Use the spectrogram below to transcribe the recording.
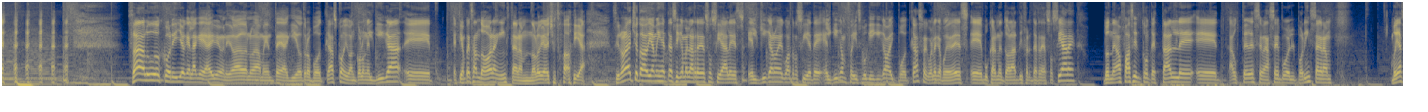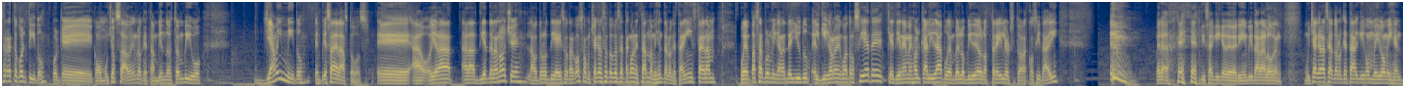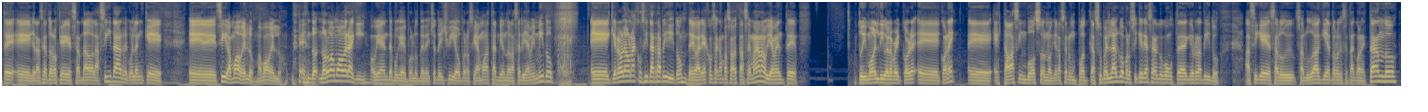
Saludos, Corillo, que es la que hay. Bienvenido nuevamente aquí a otro podcast con Iván Colón el Giga. Eh, estoy empezando ahora en Instagram, no lo había hecho todavía. Si no lo ha hecho todavía, mi gente, sígueme en las redes sociales: el Giga947, el Giga en Facebook y Gigabyte Podcast. Recuerda que puedes eh, buscarme en todas las diferentes redes sociales. Donde más fácil contestarle eh, a ustedes se me hace por, por Instagram. Voy a hacer esto cortito, porque como muchos saben, los que están viendo esto en vivo, ya me invito, empieza The Last of Us. Eh, hoy a, las 10 de la noche, la otro día hizo otra cosa. Muchas gracias a todos los que se están conectando, mi gente, a los que están en Instagram. Pueden pasar por mi canal de YouTube, el Giga947, que tiene mejor calidad. Pueden ver los videos, los trailers y todas las cositas ahí. Mira, dice aquí que debería invitar a Logan. Muchas gracias a todos los que están aquí conmigo, mi gente. Eh, gracias a todos los que se han dado la cita. Recuerden que eh, sí, vamos a verlo, vamos a verlo. no, lo vamos a ver aquí, obviamente, porque por los derechos de HBO, pero sí vamos a estar viendo la serie de mismito. Eh, quiero hablar unas cositas rapidito de varias cosas que han pasado esta semana. Obviamente, Tuvimos el Developer Connect. estaba sin voz, no quiero hacer un podcast súper largo, pero sí quería hacer algo con ustedes aquí un ratito. Así que saludo, saludo aquí a todos los que se están conectando.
